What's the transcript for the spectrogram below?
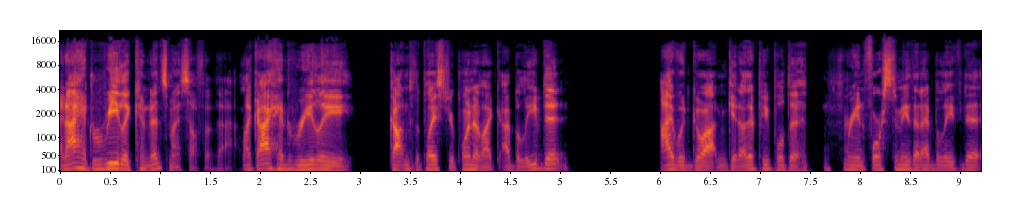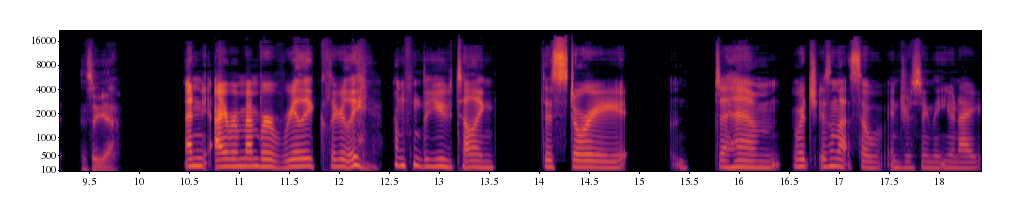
And I had really convinced myself of that. Like I had really gotten to the place to your point of like, I believed it. I would go out and get other people to reinforce to me that I believed it. And so, yeah, And I remember really clearly you telling this story to him, which isn't that so interesting that you and I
